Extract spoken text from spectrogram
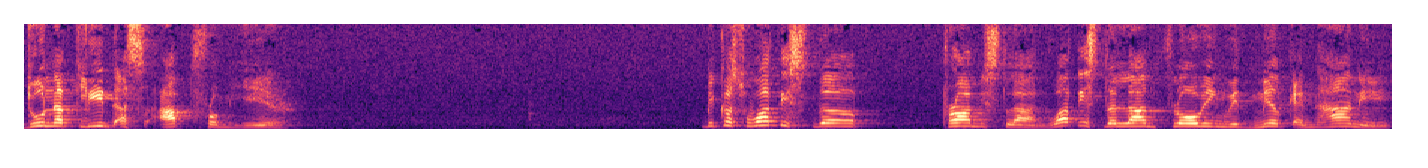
do not lead us up from here. Because what is the promised land? What is the land flowing with milk and honey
